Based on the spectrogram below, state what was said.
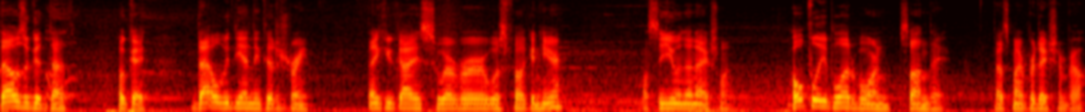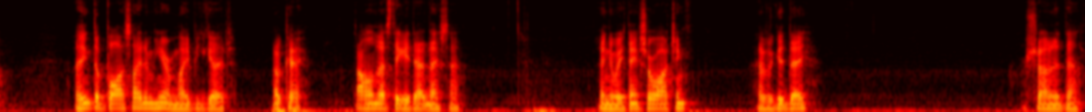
That was a good death. Okay, that will be the ending to the stream. Thank you guys, whoever was fucking here. I'll see you in the next one. Hopefully Bloodborne Sunday. That's my prediction, bro. I think the boss item here might be good. Okay. I'll investigate that next time. Anyway, thanks for watching. Have a good day. We're shutting it down.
